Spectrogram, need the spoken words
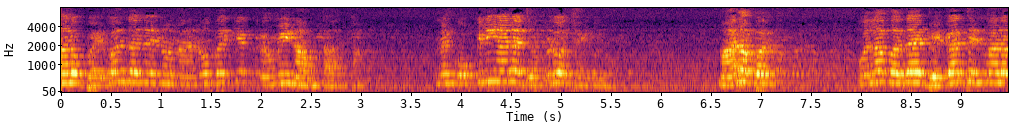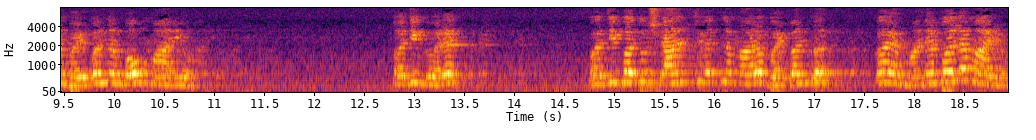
મારો ભાઈબંધ અને એનો નાનો ભાઈ કે ક્રમીન આવતા હતા. અને કોકની હારે ઝઘડો થઈ ગયો. મારો ભાઈ ઓલા બધાએ ભેગા થઈને મારા ભાઈબંધને બહુ માર્યો. પછી ઘરે, પછી બધું શાંત થયું એટલે મારો ભાઈબંધ કહે, મને ભલે માર્યો,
